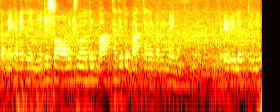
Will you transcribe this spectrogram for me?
কারণ এখানে যে নেটের সময়, অনেক সময় ওদের বাগ থাকে তো বাগ থাকার কারণে নেই না। এটা রিলোড দিয়ে নিই।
